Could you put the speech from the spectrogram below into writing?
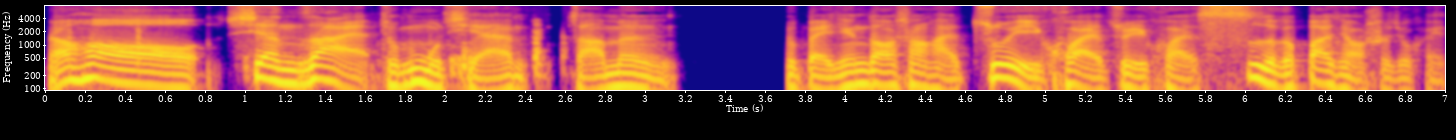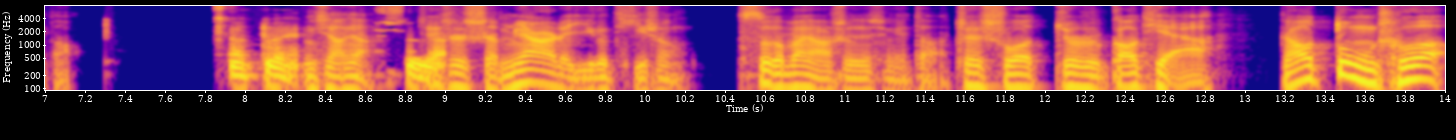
然后现在就目前咱们就北京到上海最快最快四个半小时就可以到，啊对你想想这是什么样的一个提升？四个半小时就可以到，这说就是高铁啊，然后动车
